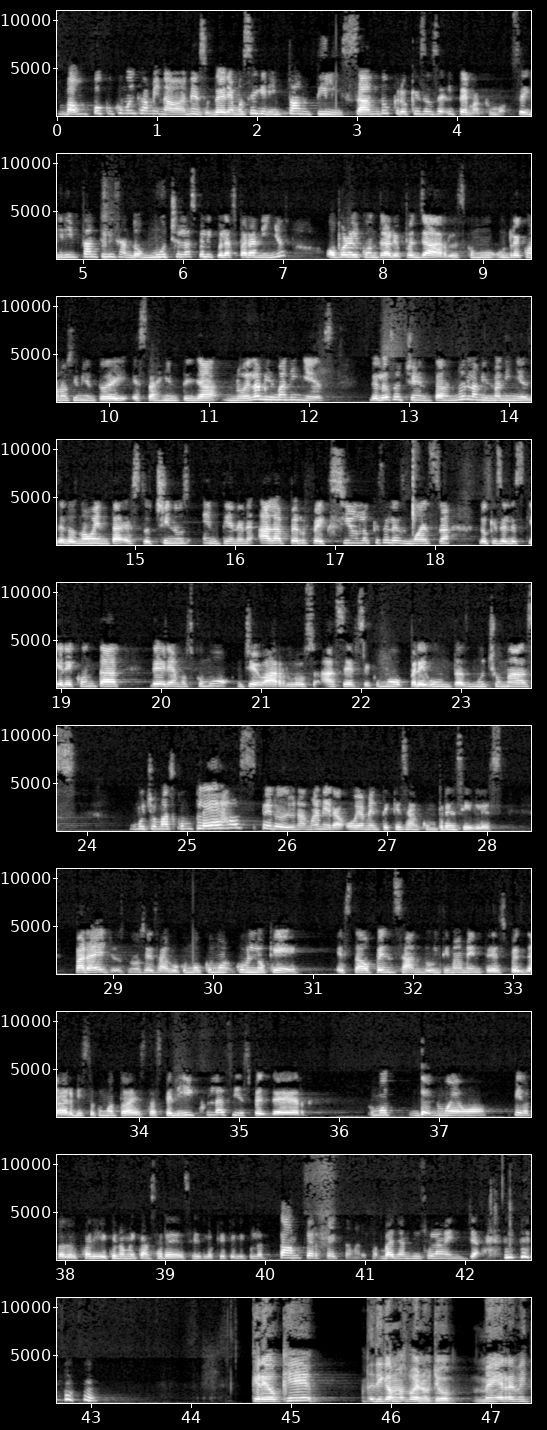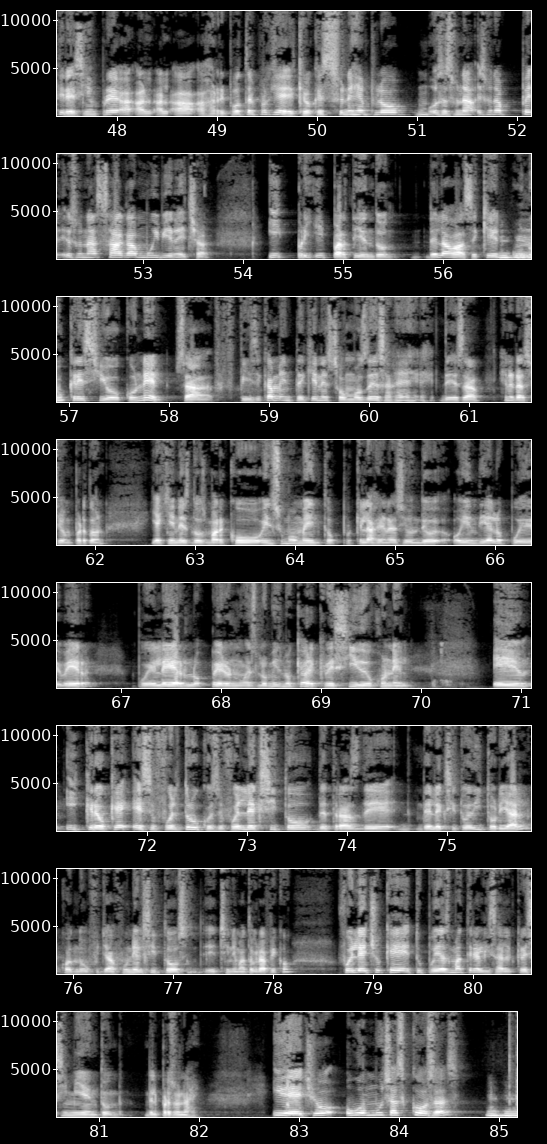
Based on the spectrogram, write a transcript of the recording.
va un poco como encaminado en eso. Deberíamos seguir infantilizando, creo que ese es el tema, como seguir infantilizando mucho las películas para niños o por el contrario, pues ya darles como un reconocimiento de esta gente ya no es la misma niñez de los 80, no es la misma niñez de los 90, estos chinos entienden a la perfección lo que se les muestra, lo que se les quiere contar, deberíamos como llevarlos a hacerse como preguntas mucho más mucho más complejas, pero de una manera obviamente que sean comprensibles para ellos. No sé, es algo como, como, como lo que he estado pensando últimamente después de haber visto como todas estas películas y después de ver como de nuevo Piratas del Caribe, que no me cansaré de decirlo, qué película tan perfecta, marica. Vayan y se la ven ya. Creo que, digamos, bueno, yo me remitiré siempre a, a, Harry Potter porque creo que es un ejemplo, o sea, es una, es una, es una saga muy bien hecha y, partiendo de la base que uno creció con él, o sea, físicamente quienes somos de esa, de esa generación, perdón, y a quienes nos marcó en su momento, porque la generación de hoy, en día lo puede ver, puede leerlo, pero no es lo mismo que haber crecido con él. Eh, y creo que ese fue el truco, ese fue el éxito detrás de, del éxito editorial, cuando ya fue un éxito eh, cinematográfico, fue el hecho que tú podías materializar el crecimiento del personaje. Y de hecho hubo muchas cosas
